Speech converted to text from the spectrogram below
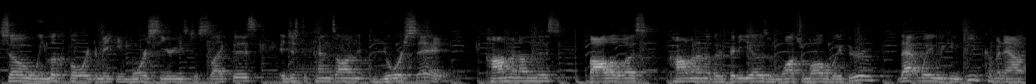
So we look forward to making more series just like this. It just depends on your say. Comment on this, follow us, comment on other videos, and watch them all the way through. That way we can keep coming out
